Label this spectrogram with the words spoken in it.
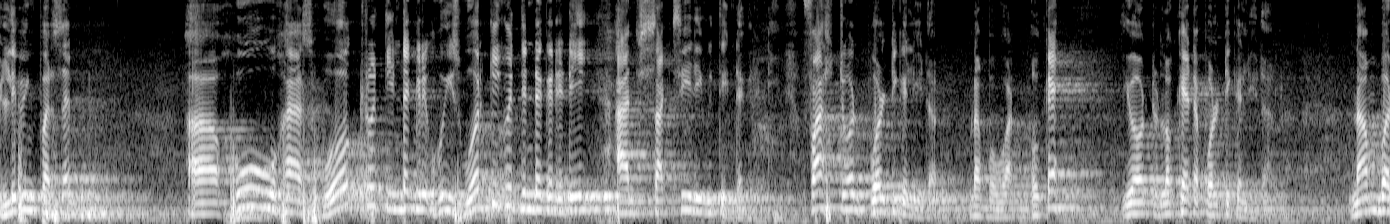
living person, uh, who has worked with integrity, who is working with integrity and succeeding with integrity. First one, political leader, number one, okay? You have to locate a political leader. Number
